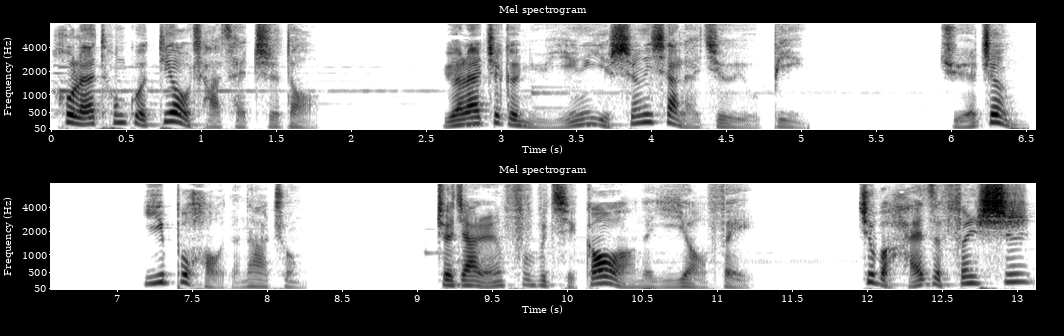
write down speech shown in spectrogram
后来通过调查才知道，原来这个女婴一生下来就有病，绝症，医不好的那种。这家人付不起高昂的医药费，就把孩子分尸，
